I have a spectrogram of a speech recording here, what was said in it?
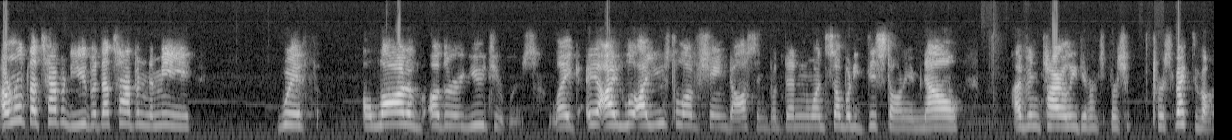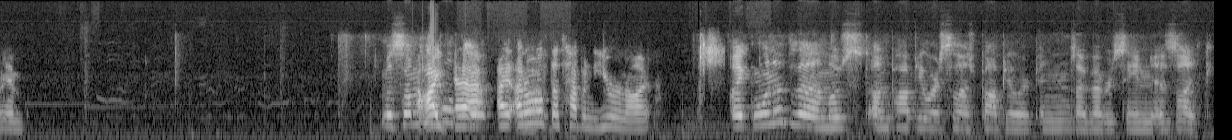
I don't know if that's happened to you, but that's happened to me with a lot of other YouTubers. Like I, I, I used to love Shane Dawson, but then when somebody dissed on him, now I've entirely different pers- perspective on him. But some I, people I, think- I, I don't know if that's happened to you or not. Like one of the most unpopular slash popular opinions I've ever seen is like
